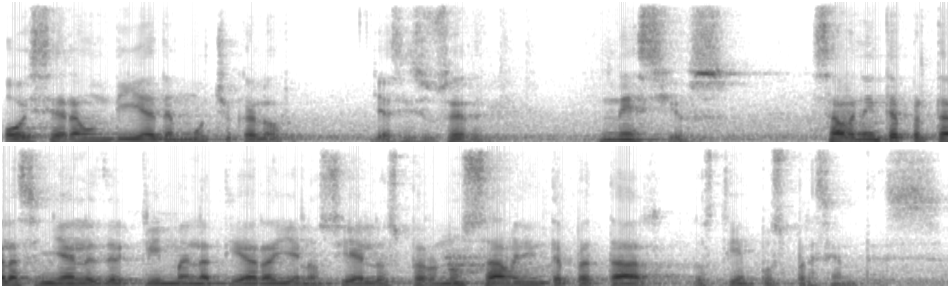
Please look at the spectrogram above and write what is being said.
hoy será un día de mucho calor, y así sucede. Necios. Saben interpretar las señales del clima en la tierra y en los cielos, pero no saben interpretar los tiempos presentes.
